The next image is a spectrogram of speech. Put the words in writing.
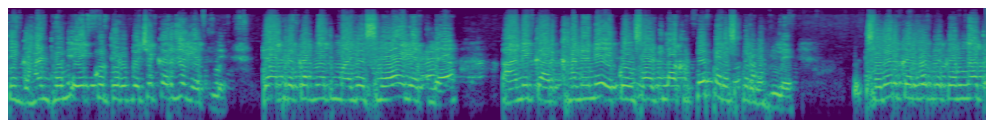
ती घाण ठेवून एक कोटी रुपयाचे कर्ज घेतले. त्या प्रकरणात माझ्या सह्या घेतल्या आणि कारखान्याने एकोणसाठ लाख रुपये परस्पर भरले. सदर कर्ज प्रकरणात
